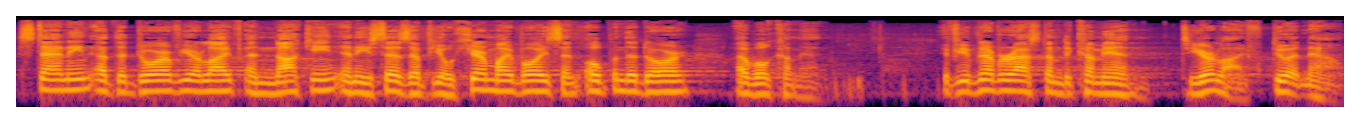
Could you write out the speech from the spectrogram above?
standing at the door of your life and knocking. And he says, if you'll hear my voice and open the door, I will come in. If you've never asked him to come in to your life, do it now.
